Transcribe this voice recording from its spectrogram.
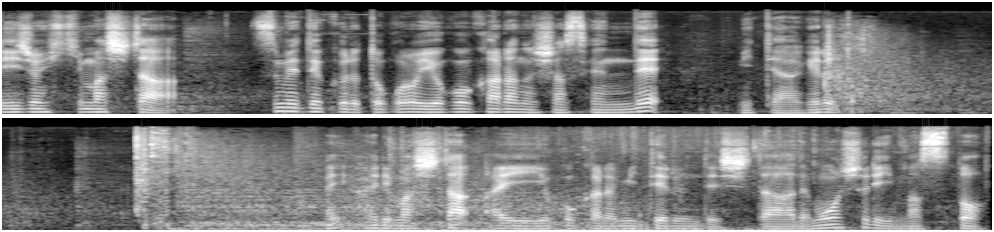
リージョン引きました。詰めてくるところ横からの車線で見てあげると。はい入りました。はい横から見てるんでした。でもう一人いますと。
